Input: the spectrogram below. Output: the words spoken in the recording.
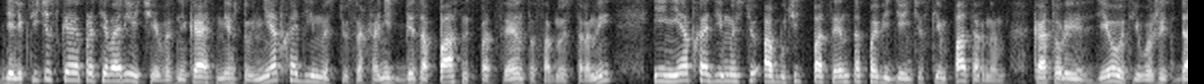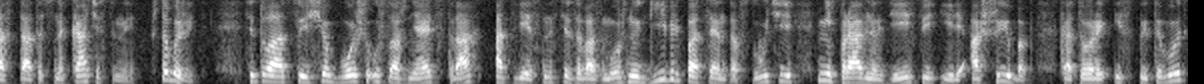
Диалектическое противоречие возникает между необходимостью сохранить безопасность пациента с одной стороны и необходимостью обучить пациента поведенческим паттернам, которые сделают его жизнь достаточно качественной, чтобы жить. Ситуацию еще больше усложняет страх ответственности за возможную гибель пациента в случае неправильных действий или ошибок, которые испытывают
